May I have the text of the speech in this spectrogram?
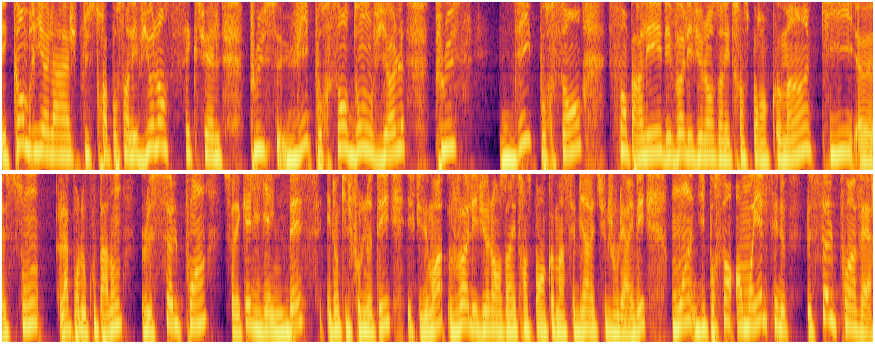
les cambriolages plus 3%, les violences sexuelles plus 8%, dont viol plus 10%, sans parler des vols et violences dans les transports en commun qui euh, sont, là pour le coup, pardon, le seul point sur lequel il y a une baisse, et donc il faut le noter, excusez-moi, vols et violences dans les transports en commun, c'est bien là-dessus que je voulais arriver, moins 10%. En moyenne, c'est le, le seul point vert.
